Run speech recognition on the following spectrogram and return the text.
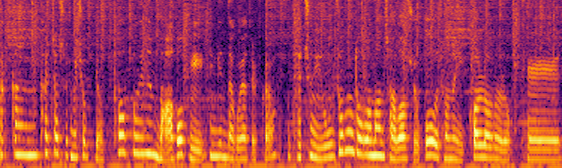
약간 팔자주름이 좀 옅어 보이는 마법이 생긴다고 해야 될까요? 대충 이 정도로만 잡아주고 저는 이 컬러로 이렇게 이렇게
